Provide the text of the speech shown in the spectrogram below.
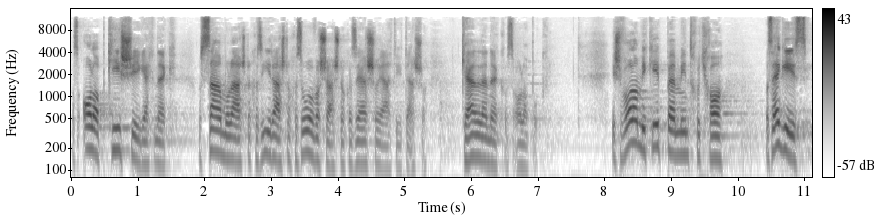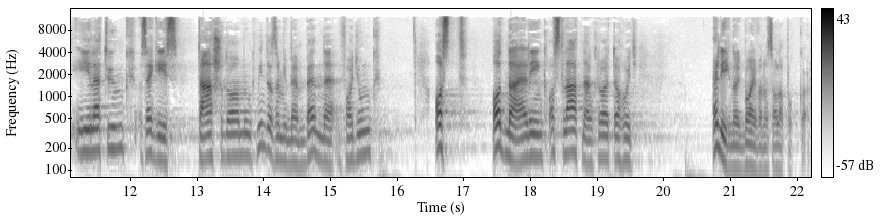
Az alapkészségeknek, a számolásnak, az írásnak, az olvasásnak az elsajátítása. Kellenek az alapok. És valamiképpen, minthogyha az egész életünk, az egész társadalmunk, mindaz, amiben benne vagyunk, azt adná elénk, azt látnánk rajta, hogy elég nagy baj van az alapokkal.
